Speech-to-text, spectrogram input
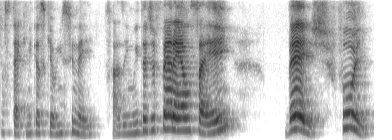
as técnicas que eu ensinei. Fazem muita diferença, hein? Beijo, fui!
